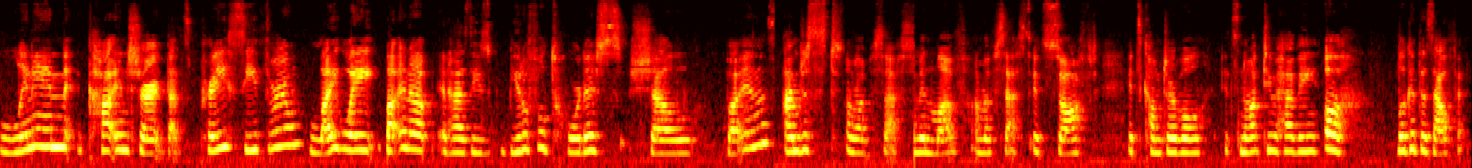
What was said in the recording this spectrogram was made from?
linen cotton shirt that's pretty see-through, lightweight, button up. It has these beautiful tortoise shell buttons. I'm just, I'm obsessed. I'm in love. I'm obsessed. It's soft. It's comfortable. It's not too heavy. Oh, look at this outfit.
